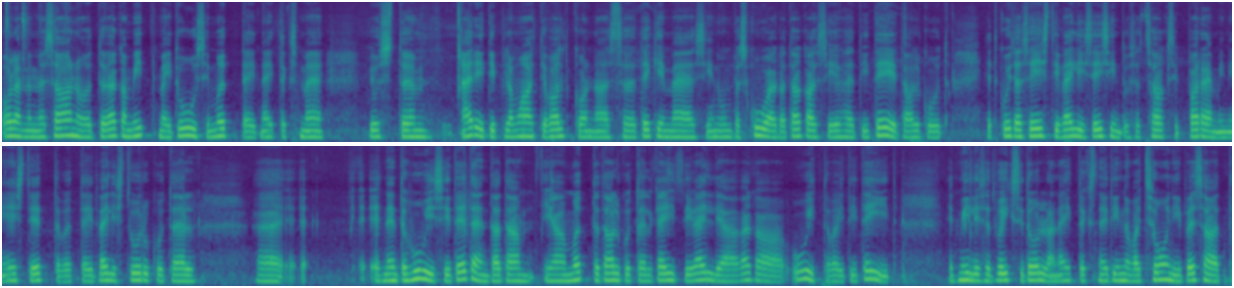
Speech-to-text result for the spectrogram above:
oleme me saanud väga mitmeid uusi mõtteid, näiteks me just ähm, äridiplomaatia valdkonnas äh, tegime siin umbes kuu aega tagasi ühed ideetalgud. et kuidas Eesti välisesindused saaksid paremini Eesti ettevõtteid välisturgudel et nende huvisid edendada ja mõttetalgudel käidi välja väga huvitavaid ideid. et millised võiksid olla näiteks need innovatsioonipesad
